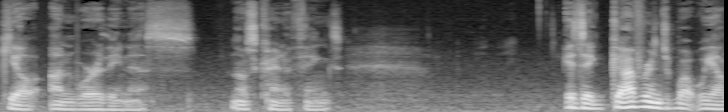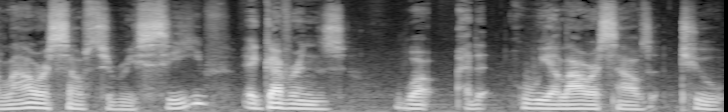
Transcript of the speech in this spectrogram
guilt, unworthiness, those kind of things, is it governs what we allow ourselves to receive. It governs what we allow ourselves to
